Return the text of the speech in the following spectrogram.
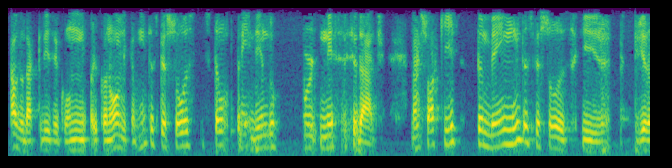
causa da crise econômica, muitas pessoas estão empreendendo por necessidade. Mas só que também muitas pessoas que já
